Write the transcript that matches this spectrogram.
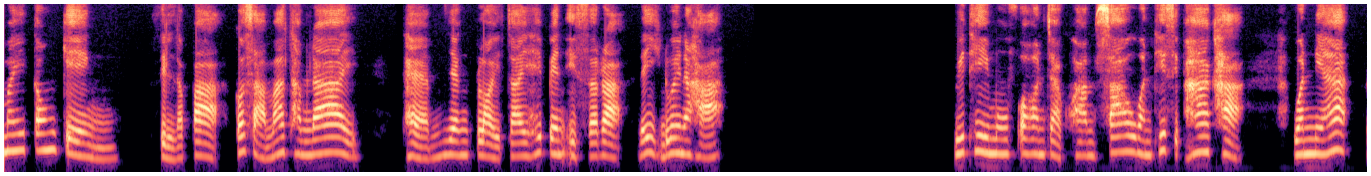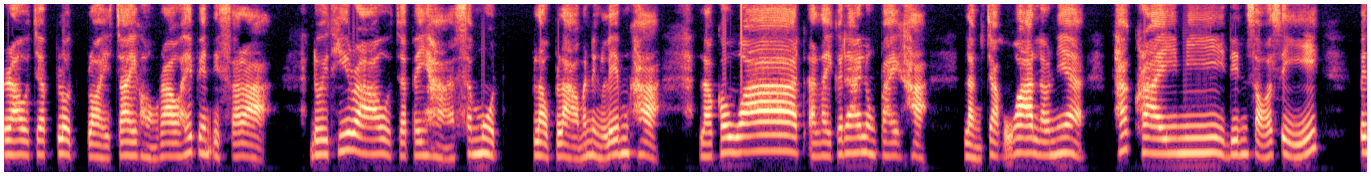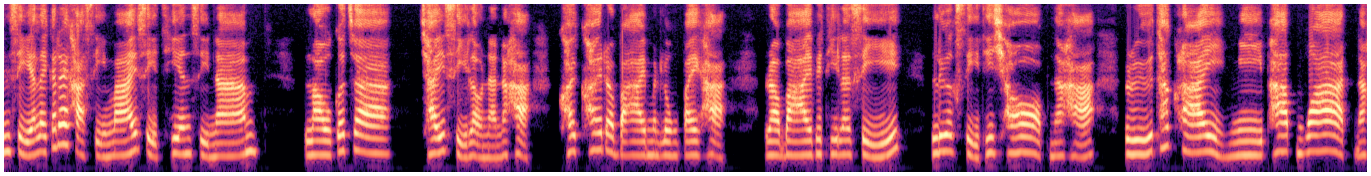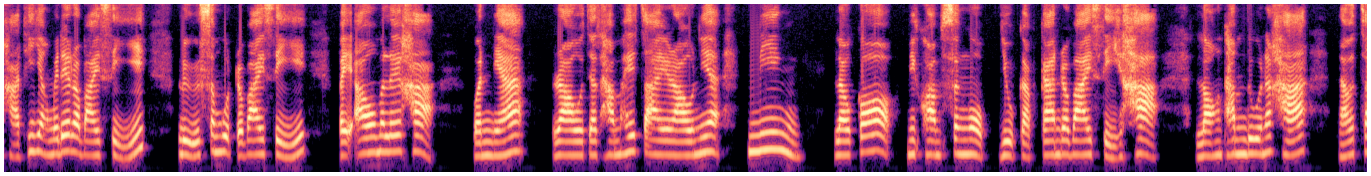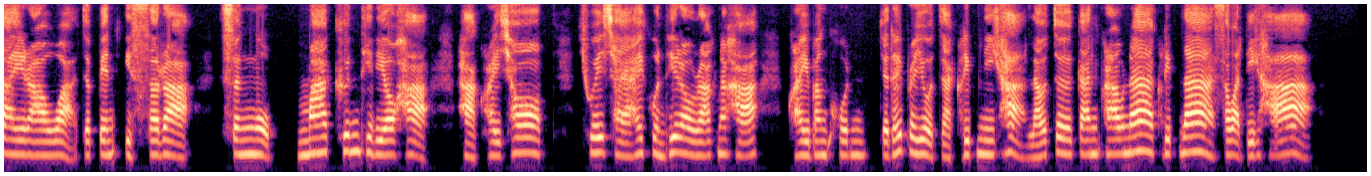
ไม่ต้องเก่ง ศิลปะก็สามารถทำได้ แถมยังปล่อยใจให้เป็นอิสระได้อีกด้วยนะคะ วิธี move on จากความเศร้าวันที่ 15 ค่ะ วันนี้เราจะปลดปล่อยใจของเราให้เป็นอิสระ โดยที่เราจะไปหาสมุดเปล่าๆมาหนึ่งเล่มค่ะ แล้วก็วาดอะไรก็ได้ลงไปค่ะ หลังจากวาดแล้วเนี่ย ถ้าใครมีดินสอสี เป็นสีอะไรก็ได้ค่ะ สีไม้ สีเทียน สีน้ำเราก็จะใช้สีเหล่านั้นนะคะ ค่อยๆ ระบายมันลงไปค่ะ ระบายไปทีละสี เลือกสีที่ชอบนะคะ หรือถ้าใครมีภาพวาดนะคะ ที่ยังไม่ได้ระบายสี หรือสมุดระบายสีไปเอามาเลยค่ะ วันนี้เราจะทำให้ใจเราเนี่ยนิ่ง แล้วก็มีความสงบอยู่กับการระบายสีค่ะ ลองทำดูนะคะ แล้วใจเราอะจะเป็นอิสระ สงบมากขึ้นทีเดียวค่ะ หากใครชอบ ช่วยแชร์ให้คนที่เรารักนะคะ ใครบางคนจะได้ประโยชน์จากคลิปนี้ค่ะ แล้วเจอกันคราวหน้าคลิปหน้า สวัสดีค่ะ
